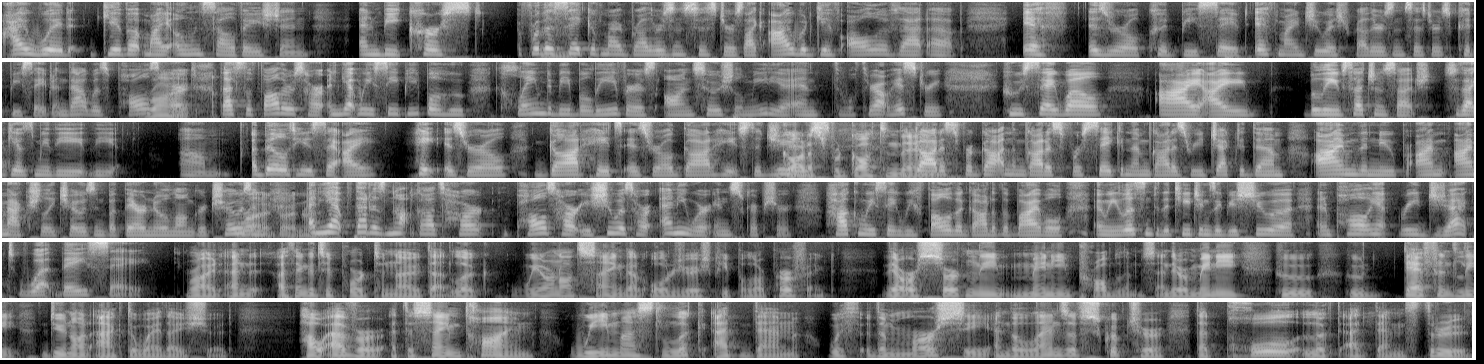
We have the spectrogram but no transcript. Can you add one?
I would give up my own salvation and be cursed for the mm-hmm. sake of my brothers and sisters. Like, I would give all of that up if Israel could be saved, if my Jewish brothers and sisters could be saved. And that was Paul's right. heart. That's the Father's heart. And yet we see people who claim to be believers on social media and throughout history who say, well, I, I believe such and such. So that gives me the, the um, ability to say I hate Israel. God hates Israel. God hates the Jews. God has forgotten them. God has forgotten them. God has forsaken them. God has rejected them. I'm the new. I'm I'm actually chosen, but they are no longer chosen. Right, right, right. And yet, that is not God's heart, Paul's heart, Yeshua's heart anywhere in Scripture. How can we say we follow the God of the Bible and we listen to the teachings of Yeshua and Paul yet reject what they say? Right. And I think it's important to note that, look, we are not saying that all Jewish people are perfect. There are certainly many problems, and there are many who, who definitely do not act the way they should. However, at the same time, we must look at them with the mercy and the lens of Scripture that Paul looked at them through.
